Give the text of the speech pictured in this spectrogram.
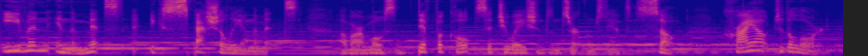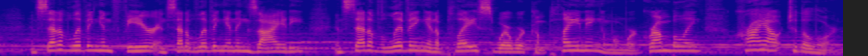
even in the midst, especially in the midst of our most difficult situations and circumstances. So, cry out to the Lord. Instead of living in fear, instead of living in anxiety, instead of living in a place where we're complaining and when we're grumbling, cry out to the Lord.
